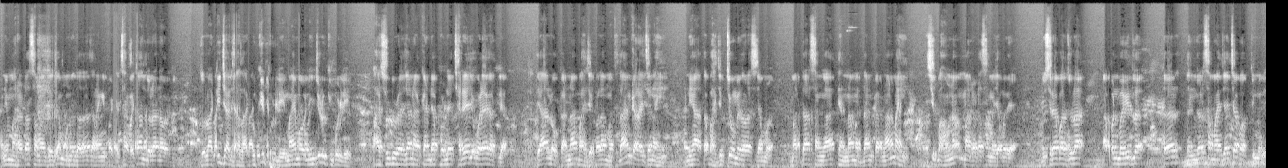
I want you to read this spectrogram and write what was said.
आणि मराठा समाजाच्या मनोजदादा जरांगी पाटील साहेबांच्या आंदोलनावरती जो लाठीचार्ज झाला डुकी फोडली मायमाऊलींची डुकी फोडली. आशुदुराच्या नाकांड्या फोडल्या छऱ्याच्या गोळ्या घातल्या. त्या लोकांना भाजपला मतदान करायचं नाही. आणि हे आता भाजपचे उमेदवार असल्यामुळं मतदारसंघात त्यांना मतदान करणार नाही अशी भावना मराठा समाजामध्ये आहे. दुसऱ्या बाजूला आपण बघितलं तर धनगर समाजाच्या बाबतीमध्ये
